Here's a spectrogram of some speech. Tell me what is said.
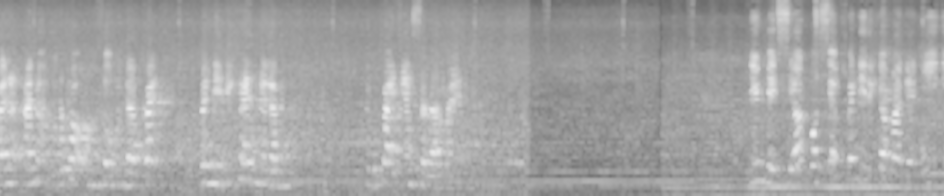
kanak-kanak berhak untuk mendapat pendidikan dalam tempat yang selamat. Di Malaysia, konsep pendidikan madani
